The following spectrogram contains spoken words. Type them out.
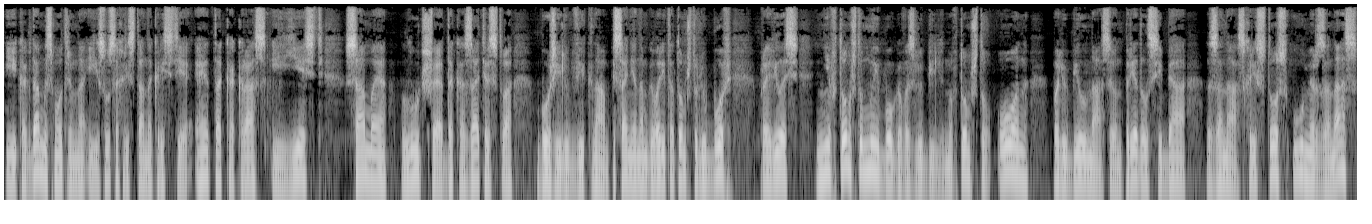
и когда мы смотрим на Иисуса Христа на кресте, это как раз и есть самое лучшее доказательство Божьей любви к нам. Писание нам говорит о том, что любовь проявилась не в том, что мы Бога возлюбили, но в том, что Он полюбил нас, и Он предал себя за нас. Христос умер за нас,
